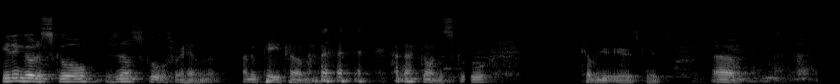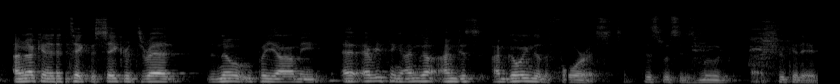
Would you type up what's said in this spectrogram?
he didn't go to school. There's no school for him. Anupetam. I'm not going to school. Cover your ears, kids. Um, I'm not going to take the sacred thread. No upayami. Everything. I'm, go, I'm just. I'm going to the forest. This was his mood, uh, Shukadev.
